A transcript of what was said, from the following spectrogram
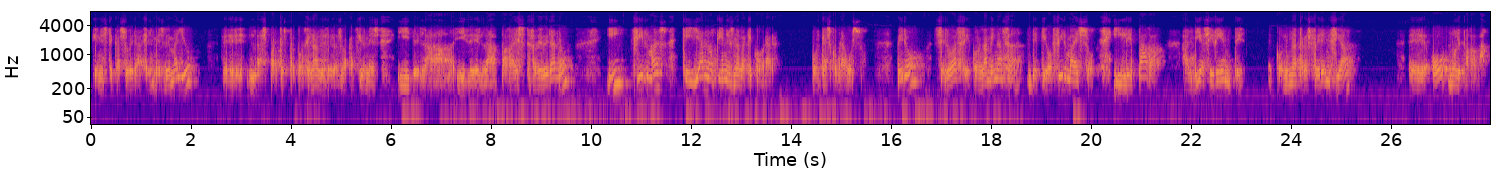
que en este caso era el mes de mayo, eh, las partes proporcionales de las vacaciones y de la, y de la paga extra de verano, y firmas que ya no tienes nada que cobrar, porque has cobrado eso. Pero se lo hace con la amenaza de que o firma eso y le paga al día siguiente con una transferencia eh, o no le pagaba.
